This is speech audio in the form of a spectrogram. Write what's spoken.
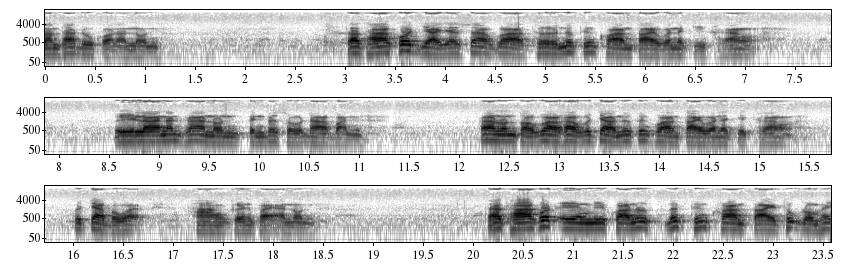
นันทะดูก่อนอานนท์ ตถาคตอยากจะทราบว่าเธอนึกถึงความตายวันละกี่ครั้ง เวลานั้นพระนนท์เป็นพระโสดาบัน พระนนท์ตอบว่าข้าพระเจ้านึกถึงความตายวันละเจ็ดครั้ง พระเจ้าบอกว่าห่างเกินไปอนนท์ตถาคตเองมีความรู้นึกถึงความตายทุกลมให้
